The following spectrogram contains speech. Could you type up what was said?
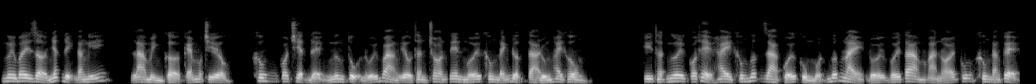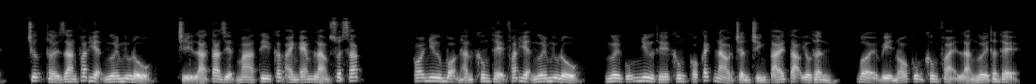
ngươi bây giờ nhất định đang nghĩ là mình cờ kém một chiều không có triệt để ngưng tụ núi vàng yêu thân cho nên mới không đánh được ta đúng hay không? Kỳ thật ngươi có thể hay không bước ra cuối cùng một bước này đối với ta mà nói cũng không đáng kể, trước thời gian phát hiện ngươi mưu đồ, chỉ là ta diệt ma ti các anh em làm xuất sắc. Coi như bọn hắn không thể phát hiện ngươi mưu đồ ngươi cũng như thế không có cách nào chân chính tái tạo yêu thân, bởi vì nó cũng không phải là ngươi thân thể.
